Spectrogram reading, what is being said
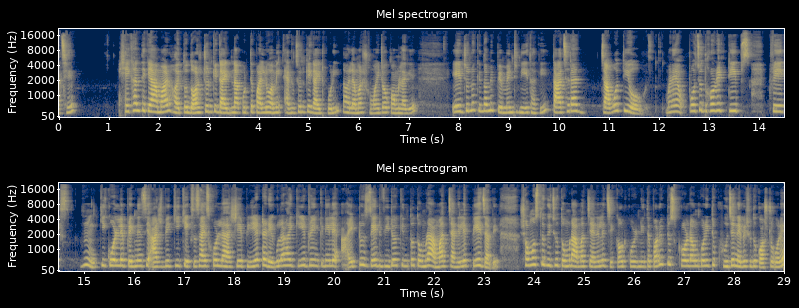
আছে। সেখান থেকে আমার হয়তো দশজনকে গাইড না করতে পারলেও আমি একজনকে গাইড করি, তাহলে আমার সময়টাও কম লাগে। এর জন্য কিন্তু আমি পেমেন্ট নিয়ে থাকি। তাছাড়া যাবতীয় মানে প্রচুর ধরনের টিপস ট্রিক্স হুম, কী করলে প্রেগনেন্সি আসবে, কী কী এক্সারসাইজ করলে আসে পিরিয়ডটা রেগুলার হয়, কী ড্রিঙ্ক নিলে আই টু জেড ভিডিও কিন্তু তোমরা আমার চ্যানেলে পেয়ে যাবে। সমস্ত কিছু তোমরা আমার চ্যানেলে চেক আউট করে নিতে পারো, একটু স্ক্রল ডাউন করে একটু খুঁজে নেবে শুধু কষ্ট করে।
